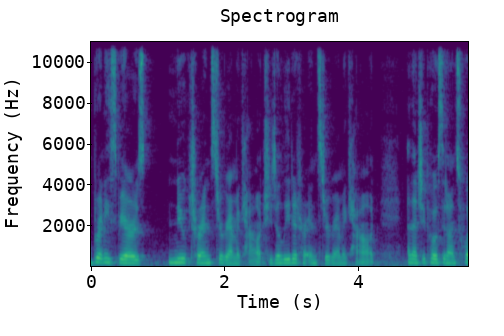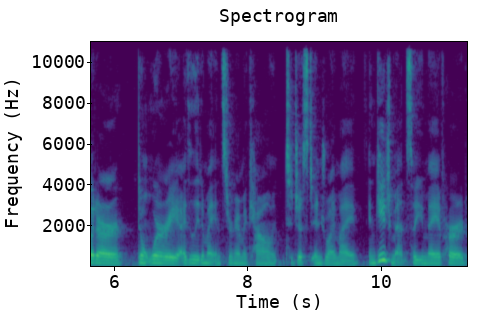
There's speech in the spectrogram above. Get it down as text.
Britney Spears nuked her Instagram account. She deleted her Instagram account. And then she posted on Twitter, Don't worry, I deleted my Instagram account to just enjoy my engagement. So you may have heard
